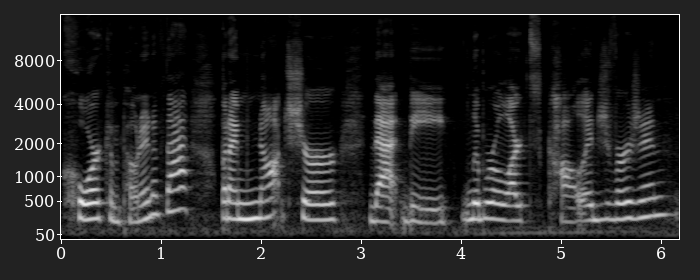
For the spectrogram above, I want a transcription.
core component of that. But I'm not sure that the liberal arts college version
